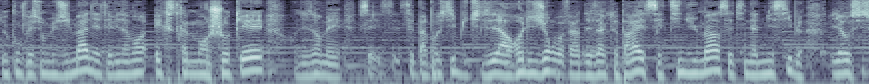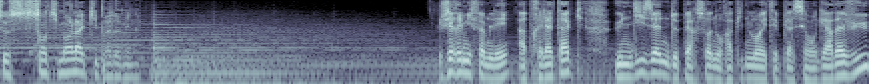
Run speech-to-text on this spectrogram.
de confession musulmane, il est évidemment extrêmement choqué en disant mais c'est pas possible d'utiliser la religion pour faire des actes pareils, c'est inhumain, c'est inadmissible. Il y a aussi ce sentiment-là qui prédomine. Jérémy Famelet, après l'attaque, une dizaine de personnes ont rapidement été placées en garde à vue.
